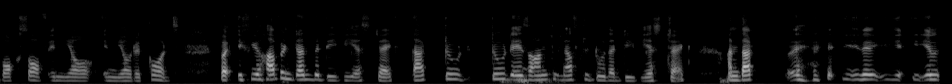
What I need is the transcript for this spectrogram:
box off in your in your records. But if you haven't done the DBS check, that two two days aren't enough to do the DBS check, and that you know you, you,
